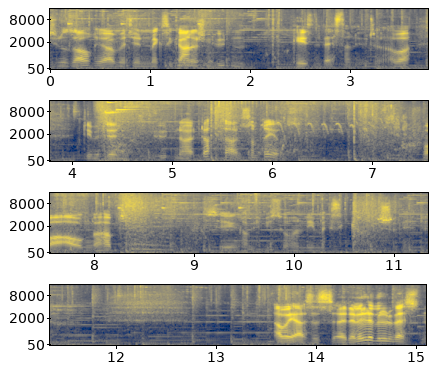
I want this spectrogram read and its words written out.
Dinosaurier mit den mexikanischen Hüten. Okay, es sind Westernhüte, aber die mit den Hüten halt. Doch, da, ist Sombreros. Vor Augen gehabt. Deswegen habe ich mich so an die mexikanische Welt. Aber ja, es ist äh, der wilde, wilde Westen.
